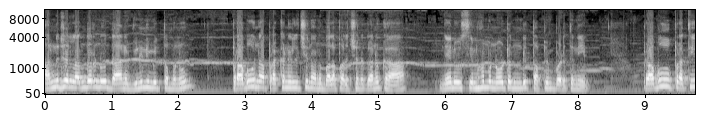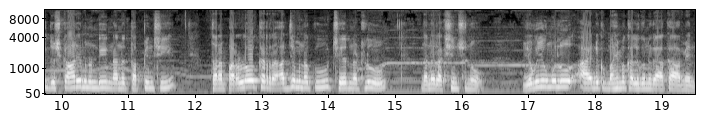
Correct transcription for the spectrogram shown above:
అన్నజనులందరూ దాని విను నిమిత్తమును ప్రభు నా ప్రక్క నిలిచి నన్ను బలపరచను గనుక నేను సింహము నోట నుండి తప్పింపబడితిని. ప్రభు ప్రతి దుష్కార్యము నుండి నన్ను తప్పించి తన పరలోక రాజ్యమునకు చేరినట్లు నన్ను రక్షించును. యుగయుగములు ఆయనకు మహిమ కలుగునుగాక ఆమెన్.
